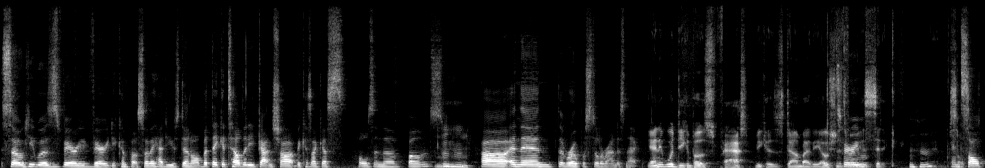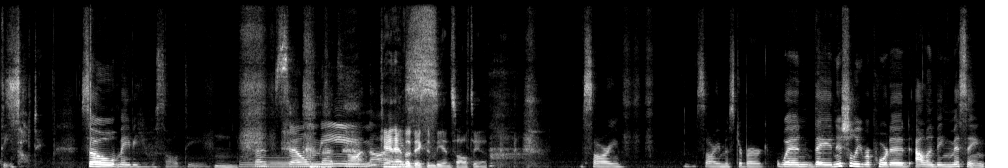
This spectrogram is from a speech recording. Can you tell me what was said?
So he was very, very decomposed. So they had to use dental, but they could tell that he'd gotten shot because I guess holes in the bones. Mm-hmm. Mm-hmm. Uh, and then the rope was still around his neck Yeah, and it would decompose fast because down by the ocean it's, very, very- acidic. Mm-hmm. and salty. Salty. So maybe he was salty. Hmm. That's hmm. so mean. Not nice. Can't have a victim being salty. Sorry. Sorry, Mr. Berg. When they initially reported Alan being missing,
